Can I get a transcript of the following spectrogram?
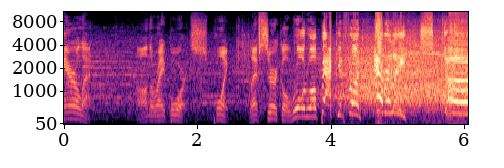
Caroline on the right boards. Point, left circle, rolled back in front. Everly scores!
